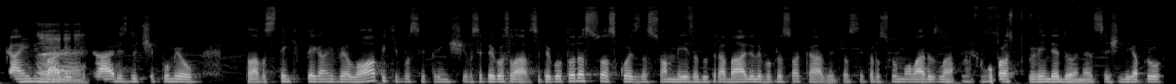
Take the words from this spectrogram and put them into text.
ficar indo em É. vários lugares do tipo, meu, lá, você tem que pegar um envelope que você preencheu, você pegou, sei lá, você pegou todas as suas coisas da sua mesa do trabalho e levou para sua casa. Então você tem todos os formulários lá. O próximo vendedor, né? Você liga pro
